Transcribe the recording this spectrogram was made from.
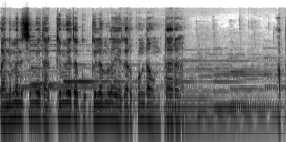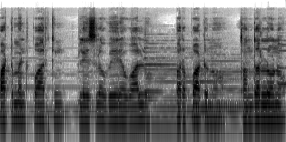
పని మనిషి మీద అగ్గి మీద గుగ్గిలంలో ఎగరకుండా ఉంటారా? అపార్ట్మెంట్ పార్కింగ్ ప్లేస్లో వేరే వాళ్ళు పొరపాటునో తొందరలోనో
